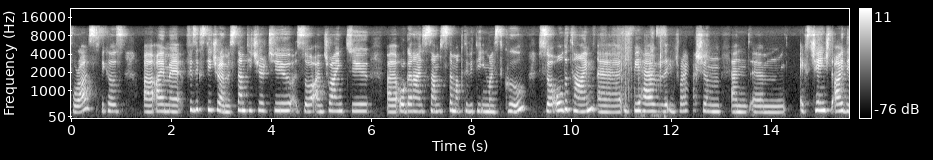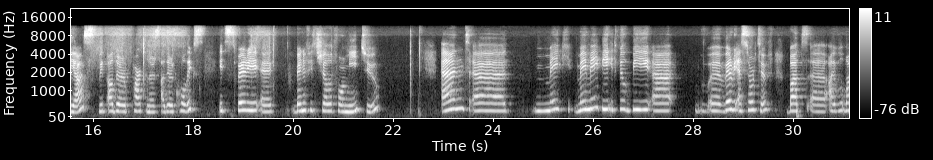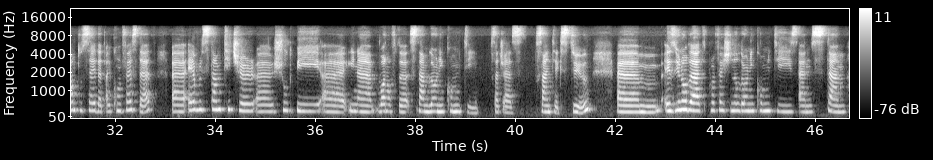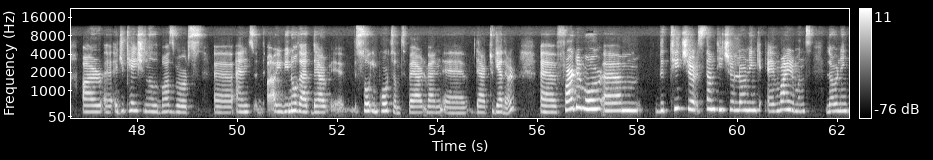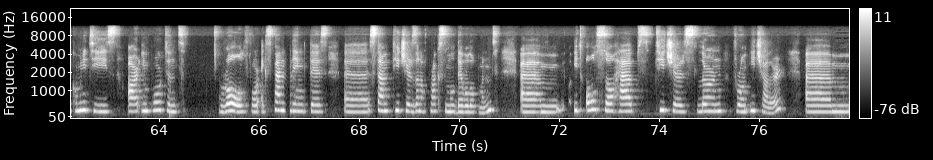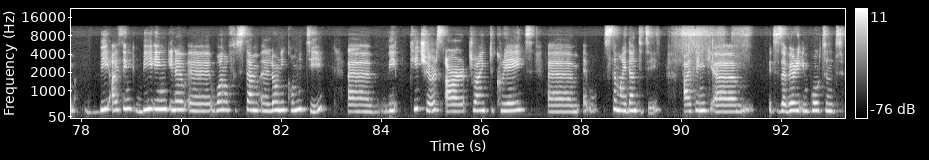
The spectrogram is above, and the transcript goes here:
for us because I'm a physics teacher, I'm a STEM teacher too, so I'm trying to uh, organize some STEM activity in my school. So all the time, uh, if we have the interaction and um, exchange the ideas with other partners, other colleagues, it's very uh, beneficial for me too. And uh, make may maybe it will be uh, very assertive, but uh, I want to say that I confess that uh, every STEM teacher uh, should be uh, in a, one of the STEM learning community, such as Scientix do. Um, as you know that professional learning communities and STEM are educational buzzwords and uh, we know that they are uh, so important where, when they are together. furthermore, um, the teacher, STEM teacher learning environments, learning communities are important role for expanding this uh, STEM teacher zone of proximal development. Um, it also helps teachers learn from each other. Um, be, I think being in a uh, one of STEM uh, learning community, uh, we teachers are trying to create um, STEM identity. I think um, it is a very important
